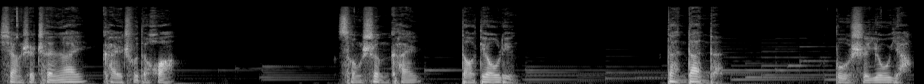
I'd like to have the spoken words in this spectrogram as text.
像是尘埃开出的花，从盛开。到凋零，淡淡的，不失优雅。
